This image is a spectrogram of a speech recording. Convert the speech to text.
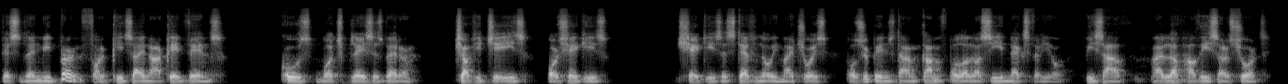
This is the meat for pizza and arcade vins. Whose which place is better? Chuck E. Cheese or Shakey's? Shakey's is definitely my choice. Those are pins down. Come and I'll see you next video. Peace out. I love how these are short.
